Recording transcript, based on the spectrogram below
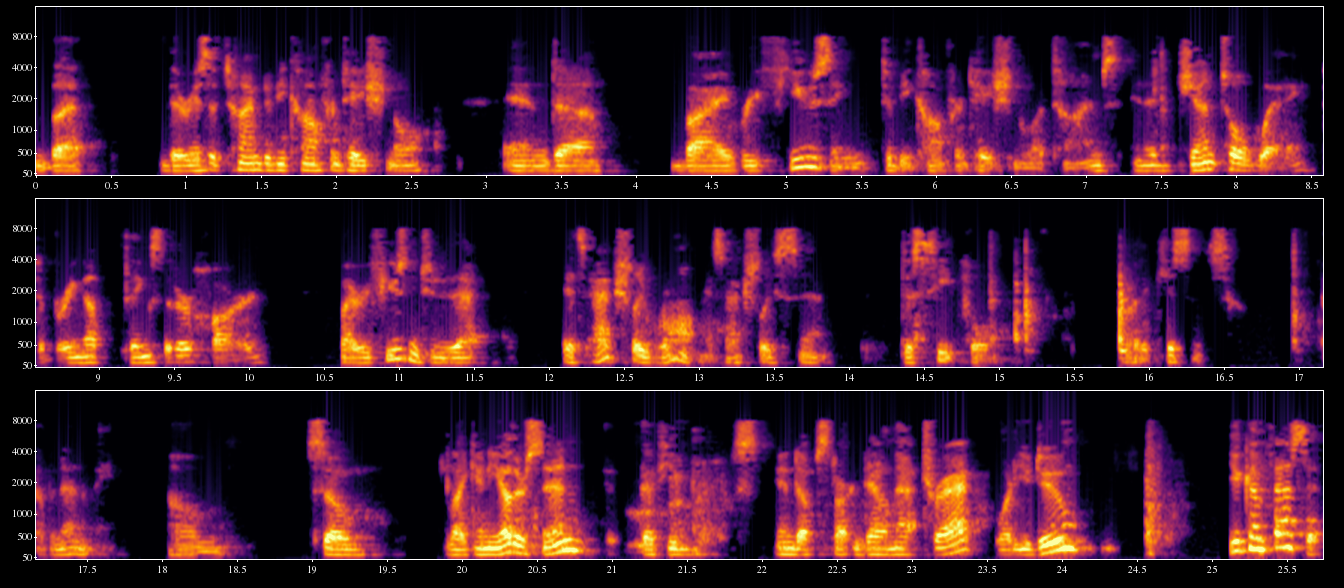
but there is a time to be confrontational and, uh, by refusing to be confrontational at times in a gentle way to bring up things that are hard, by refusing to do that, it's actually wrong. It's actually sin. Deceitful are the kisses of an enemy. Um, so like any other sin, if you end up starting down that track, what do you do? You confess it,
